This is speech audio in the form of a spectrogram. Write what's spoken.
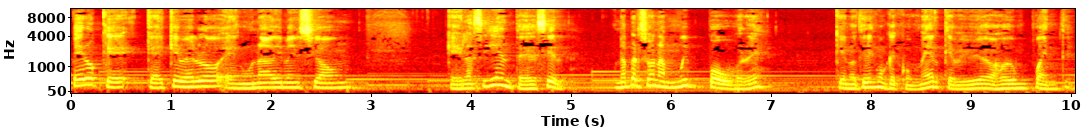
pero que, hay que verlo en una dimensión que es la siguiente, es decir, una persona muy pobre, que no tiene con qué comer, que vive debajo de un puente,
